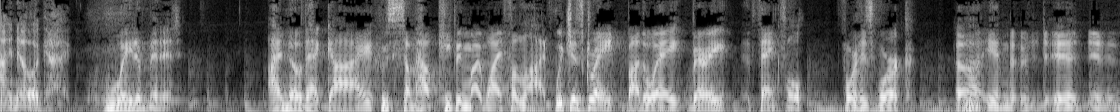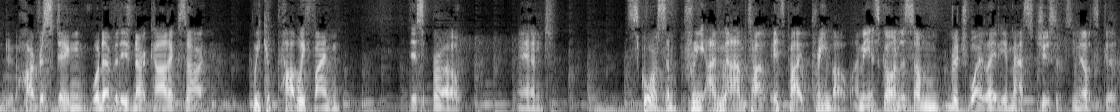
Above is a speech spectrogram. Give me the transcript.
I know a guy. Wait a minute. I know that guy who's somehow keeping my wife alive, which is great, by the way. Very thankful for his work uh, in, in, in harvesting whatever these narcotics are. we could probably find this bro and score some pre. I'm, I'm talking. It's probably primo. I mean, it's going to some rich white lady in Massachusetts. You know, it's good.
